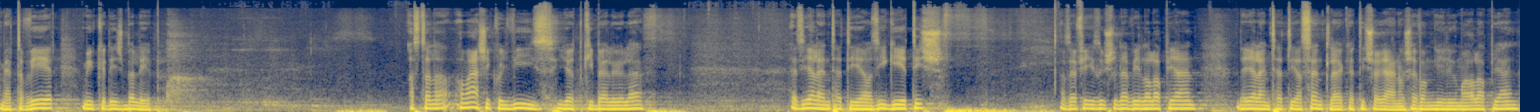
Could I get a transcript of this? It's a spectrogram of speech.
Mert a vér működésbe lép. Aztán a, a másik, hogy víz jött ki belőle, ez jelentheti az igét is, az Efézusi levél alapján, de jelentheti a Szent Lelket is a János evangéliuma alapján.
